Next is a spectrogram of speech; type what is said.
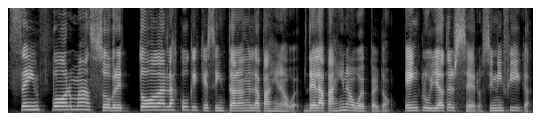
se informa sobre todas las cookies que se instalan en la página web, de la página web, perdón, e incluye a terceros. Significa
